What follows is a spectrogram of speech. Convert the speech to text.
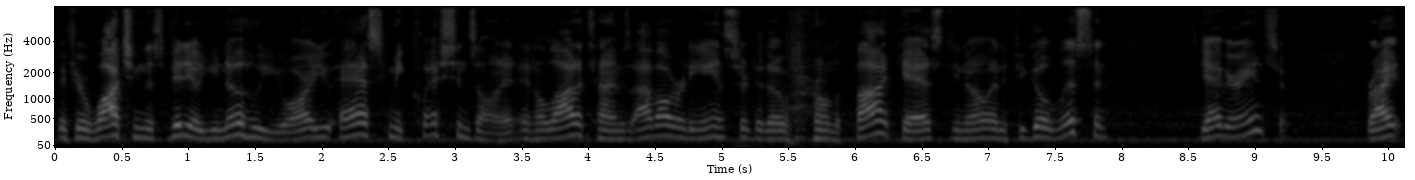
if you're watching this video, you know who you are. You ask me questions on it, and a lot of times I've already answered it over on the podcast, you know. And if you go listen, you have your answer, right?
